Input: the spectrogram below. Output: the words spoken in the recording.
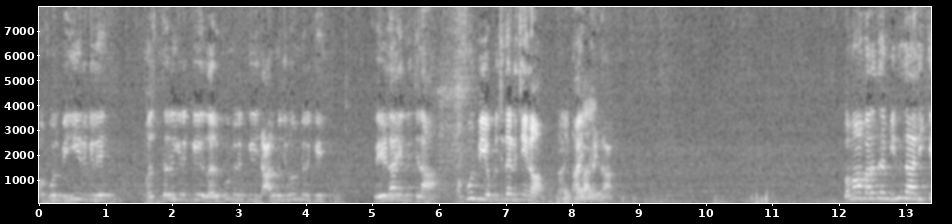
மஃபூல் பிஹி இருக்குது மஸ்தரும் இருக்கு லருஃபும் இருக்கு ஜார் மஜ்ரூரும் இருக்கு. இதெல்லாம் இருந்துச்சுன்னா மஃபூல் பிஹியை பிடிச்சி என்ன செய்யணும்? நாய் பிடிக்கலாம். வமா வரத மின்தாரிக்க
